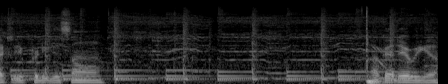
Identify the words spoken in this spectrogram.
Actually a pretty good song. Okay, there we go.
